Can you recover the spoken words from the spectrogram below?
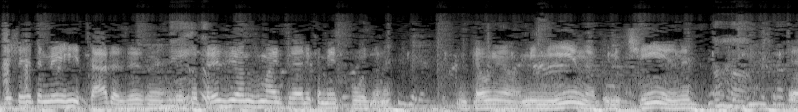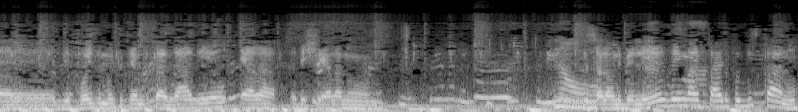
deixa a gente meio irritado às vezes, né? Eu sou 13 anos mais velho que a minha esposa, né? Então, né, menina, bonitinha, né? É, depois de muito tempo de casado, eu, ela, eu deixei ela no, no salão de beleza e mais tarde fui buscar, né?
